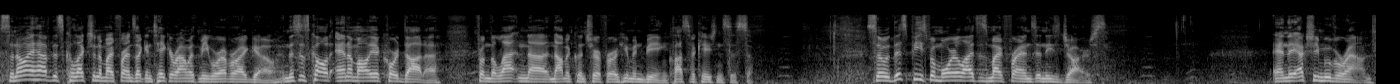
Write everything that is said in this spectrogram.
so now I have this collection of my friends I can take around with me wherever I go. And this is called Animalia Chordata, from the Latin uh, nomenclature for a human being, classification system. So this piece memorializes my friends in these jars. And they actually move around.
